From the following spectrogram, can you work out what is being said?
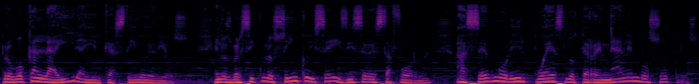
provocan la ira y el castigo de Dios. En los versículos 5 y 6 dice de esta forma, Haced morir pues lo terrenal en vosotros,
